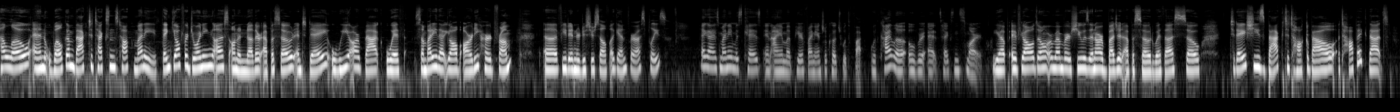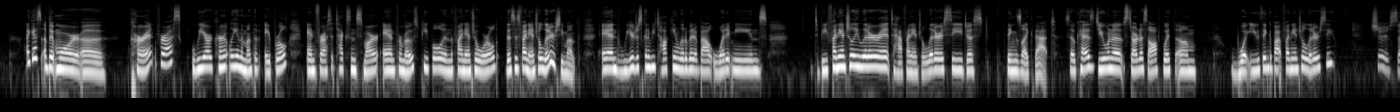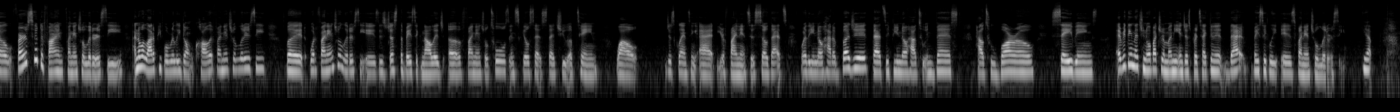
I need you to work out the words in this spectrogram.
Hello and welcome back to Texans Talk Money. Thank y'all for joining us on another episode. And today we are back with somebody that y'all have already heard from. Uh, if you'd introduce yourself again for us, please. Hey guys, my name is Kez, and I am a peer financial coach with Fi- with Kyla over at Texan Smart. Yep. If y'all don't remember, she was in our budget episode with us. So today she's back to talk about a topic that's, I guess, a bit more uh, current for us. We are currently in the month of April, and for us at Texan Smart, and for most people in the financial world, this is Financial Literacy Month. And we are just going to be talking a little bit about what it means to be financially literate, to have financial literacy, just things like that. So, Kez, do you want to start us off with um, what you think about financial literacy? Sure. So, first, to define financial literacy, I know a lot of people really don't call it financial literacy, but what financial literacy is, is just the basic knowledge of financial tools and skill sets that you obtain while just glancing at your finances. So that's whether you know how to budget, that's if you know how to invest, how to borrow, savings, everything that you know about your money and just protecting it, that basically is financial literacy. Yep.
